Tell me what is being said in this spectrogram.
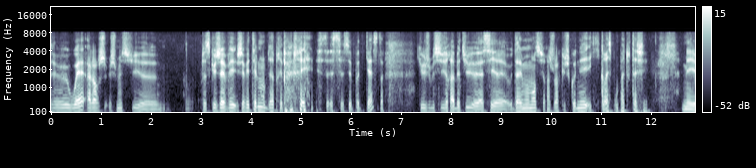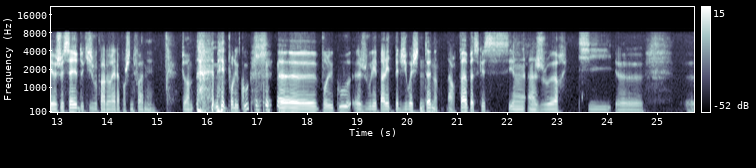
ouais, alors je, me suis parce que j'avais j'avais tellement bien préparé ce podcast que je me suis rabattu assez au dernier moment sur un joueur que je connais et qui correspond pas tout à fait. Mais je sais de qui je vous parlerai la prochaine fois. Mais, mais pour le coup, euh, pour le coup, je voulais parler de Peggy Washington. Alors pas parce que c'est un, un, joueur qui euh, euh,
